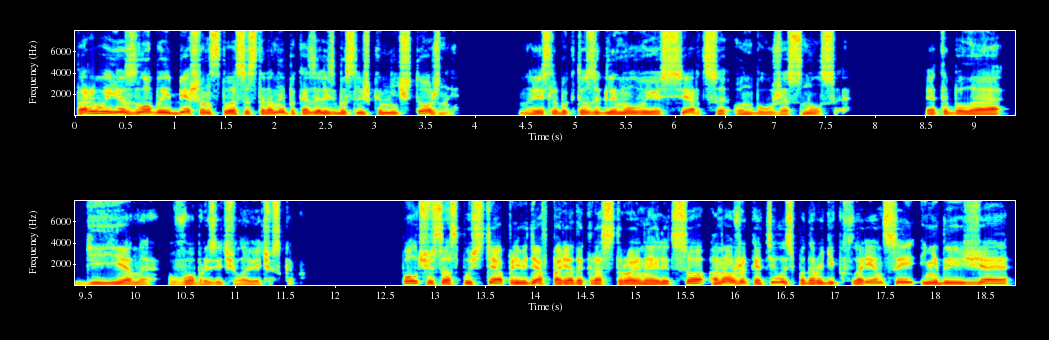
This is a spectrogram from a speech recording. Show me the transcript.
Порывы ее злобы и бешенства со стороны показались бы слишком ничтожны, но если бы кто заглянул в ее сердце, он бы ужаснулся. Это была гиена в образе человеческом. Полчаса спустя, приведя в порядок расстроенное лицо, она уже катилась по дороге к Флоренции и, не доезжая,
